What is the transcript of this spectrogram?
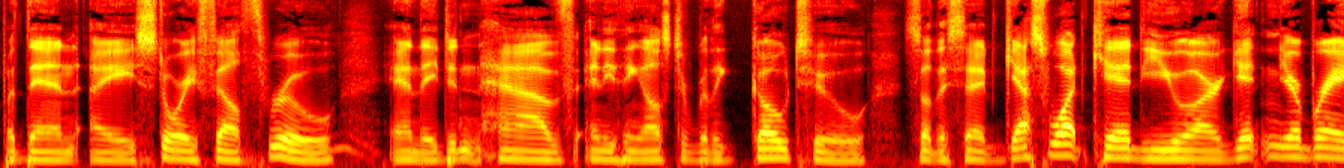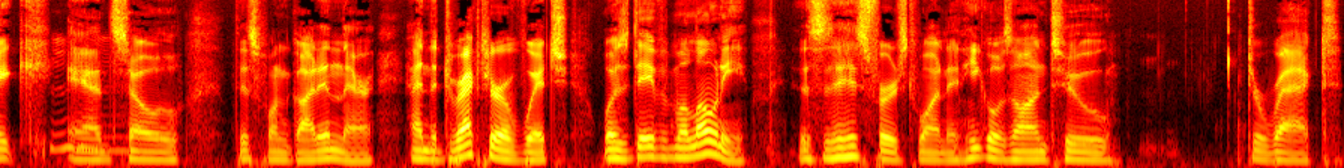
But then a story fell through, and they didn't have anything else to really go to. So they said, "Guess what, kid? You are getting your break." And so this one got in there, and the director of which was David Maloney. This is his first one, and he goes on to direct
